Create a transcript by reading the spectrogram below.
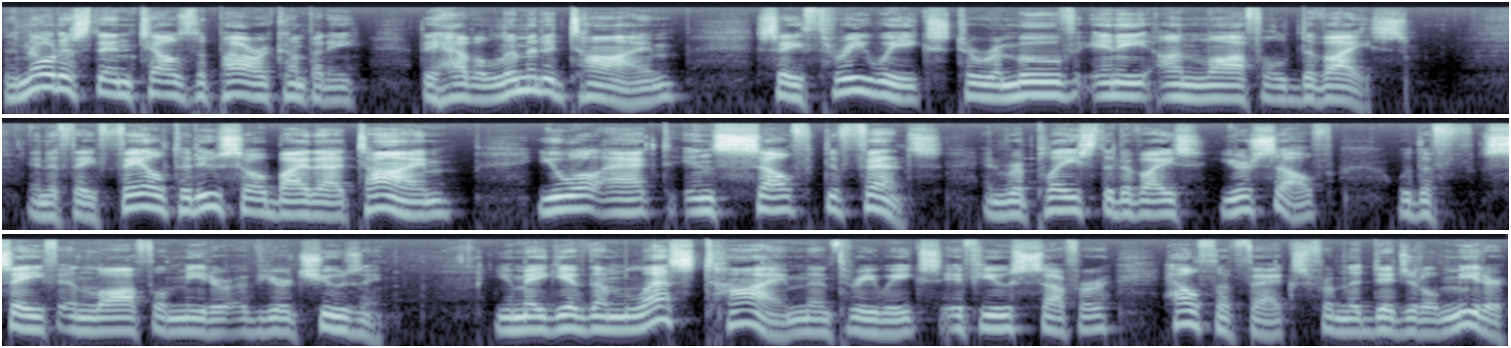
The notice then tells the power company they have a limited time, say three weeks, to remove any unlawful device. And if they fail to do so by that time, you will act in self defense and replace the device yourself with a safe and lawful meter of your choosing. You may give them less time than three weeks if you suffer health effects from the digital meter.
